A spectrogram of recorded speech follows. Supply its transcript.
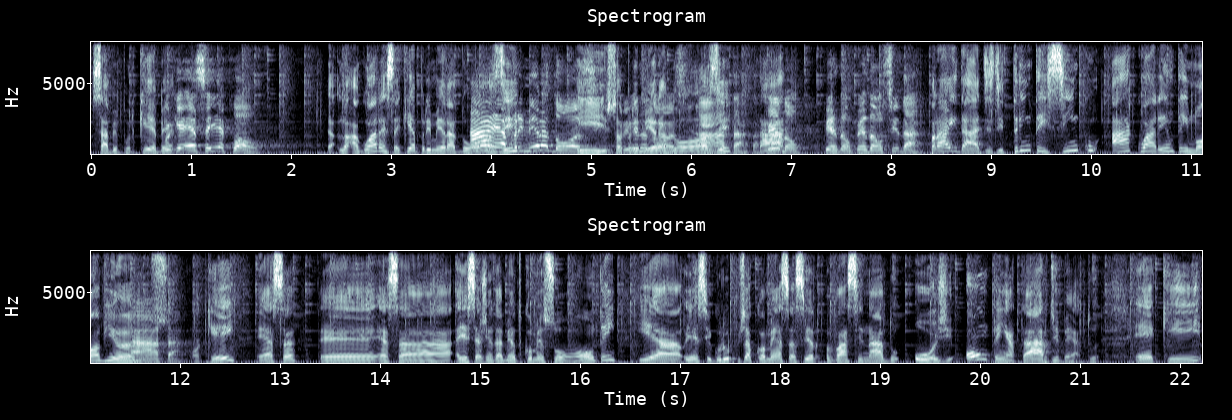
Sabe por quê, Beto? Porque essa aí é qual? Agora essa aqui é a primeira dose. Ah, é a primeira dose. Isso, a primeira dose, Ah, tá, tá. tá? Perdão, perdão, perdão, Cida. Para idades de 35 a 49 anos. Ah, tá. Ok? Essa, é, essa, esse agendamento começou ontem e a- esse grupo já começa a ser vacinado hoje. Ontem à tarde, Beto, é que.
